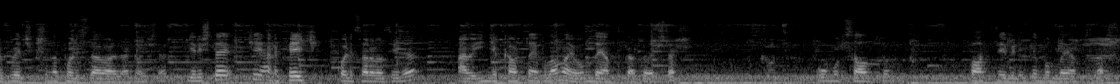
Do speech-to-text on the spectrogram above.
Evet, köprü çıkışında polisler vardı arkadaşlar. Girişteki hani fake polis arabasıydı. Hani ince karton yapılan var ya onu da yaptık arkadaşlar. Umut sağ olsun. Fatih ile birlikte bunu da yaptılar.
